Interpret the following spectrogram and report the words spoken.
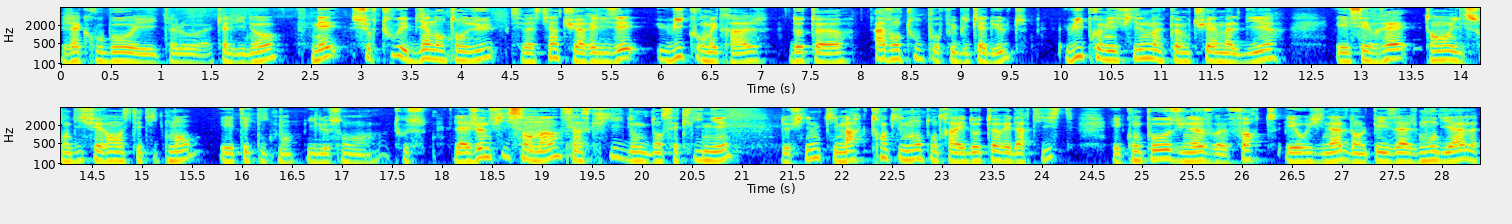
Jacques Roubaud et Italo Calvino. Mais surtout et bien entendu, Sébastien, tu as réalisé huit courts-métrages d'auteurs, avant tout pour public adulte, huit premiers films, comme tu aimes à le dire, et c'est vrai, tant ils sont différents esthétiquement et techniquement, ils le sont tous. La jeune fille sans main s'inscrit donc dans cette lignée de qui marque tranquillement ton travail d'auteur et d'artiste et compose une œuvre forte et originale dans le paysage mondial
